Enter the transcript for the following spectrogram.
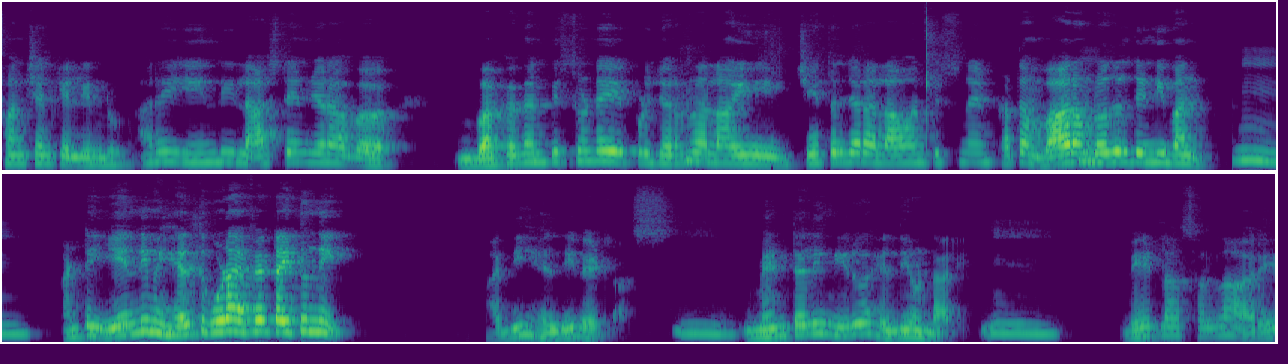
ఫంక్షన్కి వెళ్ళిండ్రు. అరే ఏంది లాస్ట్ టైం జర బక్క కనిపిస్తుండే ఇప్పుడు జర అలా ఈ చేతులు జర లావు అనిపిస్తున్నాయి కథం. వారం. రోజులు తిండి బంద్. అంటే ఏంది మీ హెల్త్ కూడా ఎఫెక్ట్ అవుతుంది అది హెల్దీ వెయిట్ లాస్ మెంటలీ మీరు హెల్దీ ఉండాలి. వెయిట్ లాస్ వల్ల అరే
